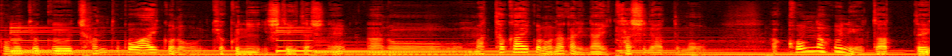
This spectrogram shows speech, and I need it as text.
この曲ちゃんとこう愛子の曲にしていたしね。あのー、全く愛子の中にない歌詞であってもあこんな風に歌って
